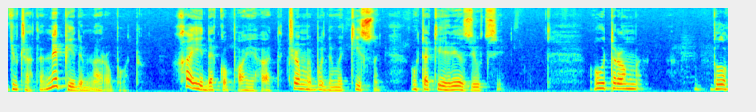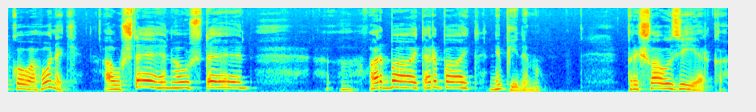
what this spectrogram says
дівчата, не підемо на роботу. Хай іде копає гад. Чому ми будемо киснути у такій грязюці? Утром блокова гонить, а уштен, а уштен. Арбайт, арбайт, не підемо. Прийшла узієрка.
